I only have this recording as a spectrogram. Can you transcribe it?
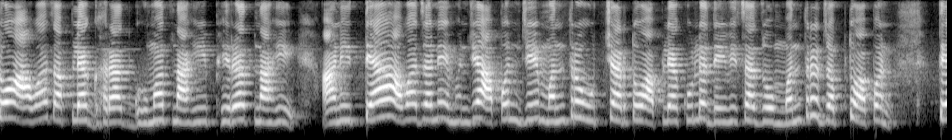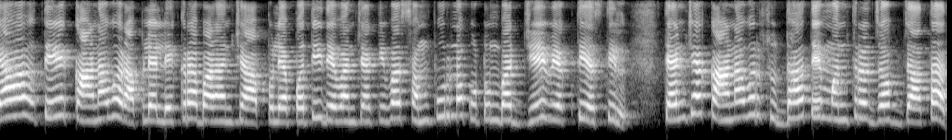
तो आवाज आपल्या घरात घुमत नाही फिरत नाही आणि त्या आवाजाने म्हणजे आपण जे मंत्र उच्चारतो आपल्या कुलदेवीचा जो मंत्र जपतो आपण त्या ते कानावर आपल्या लेकरा बाळांच्या आपल्या पतिदेवांच्या किंवा संपूर्ण कुटुंबात जे व्यक्ती असतील त्यांच्या कानावर सुद्धा ते मंत्र जप जातात.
